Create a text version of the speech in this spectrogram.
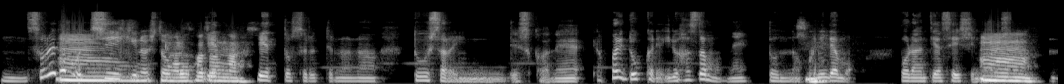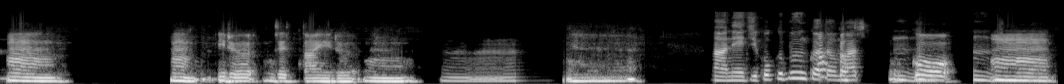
うん、それでも地域の人をゲットするっていうのはな、どうしたらいいんですかね。やっぱりどっかにいるはずだもんね。どんな国でも。ボランティア精神の人。うん。うん。いる。絶対いる。うん。うん。ねまあね、自国文化とま、こう、うん。うん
